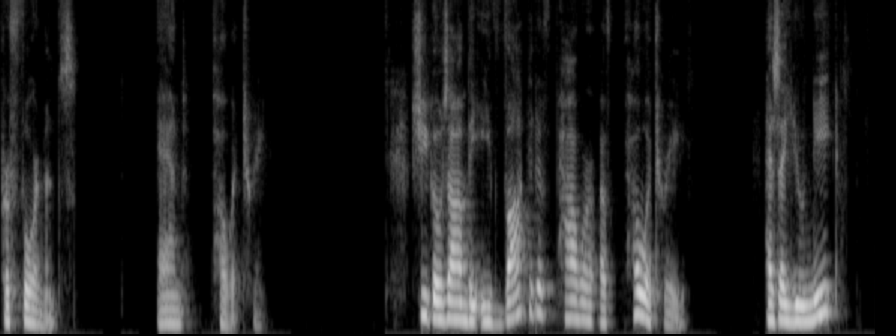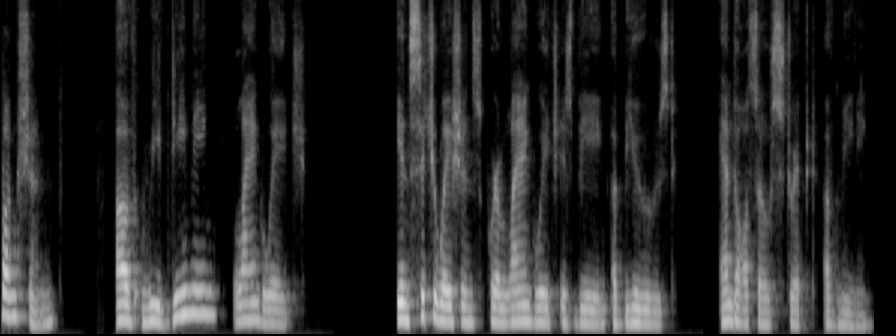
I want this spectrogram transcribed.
performance, and poetry. She goes on, the evocative power of poetry has a unique function of redeeming language in situations where language is being abused and also stripped of meaning.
